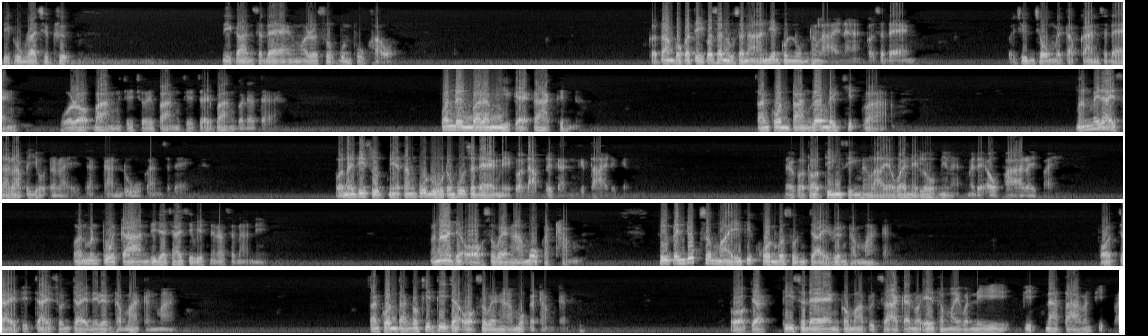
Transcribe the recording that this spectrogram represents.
ที่กรุงราชคฤห์มีการแสดงมรสบุญภูเขา ก็ตามปกติก็สนุกสนานเยี่ยงคนหนุ่มทั้งหลายนะฮะก็แสดง ก็ชื่นชมไปตับการแสดง หัวเราะบ้างเฉยๆบ้างเสียใจบ้างก็แล้วแต่ วันหนึ่งบารมีแก่กล้าขึ้น ต่างคนต่างเริ่มได้คิดว่า มันไม่ได้สาระประโยชน์อะไรจากการดูการแสดงเพราะในที่สุดเนี่ยทั้งผู้ดูทั้งผู้แสดงเนี่ยก็ดับด้วยกันก็ตายด้วยกัน แล้วก็ทอดทิ้งสิ่งทั้งหลายเอาไว้ในโลกนี่แหละ ไม่ได้เอาพาอะไรไป เพราะมันป่วยการที่จะใช้ชีวิตในลักษณะนี้ มันน่าจะออกแสวงหาโมกธรรม คือเป็นยุคสมัยที่คนก็สนใจเรื่องธรรมะกัน อใจติดใจสนใจในเรื่องธรรมะกันมาก ต่างคนต่างก็คิดที่จะออกแสวงหาโมกขธรรมกันออกจากที่แสดงก็มาปรึกษากันว่าเอ๊ะทำไมวันนี้ผิดหน้าตามันผิดไป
